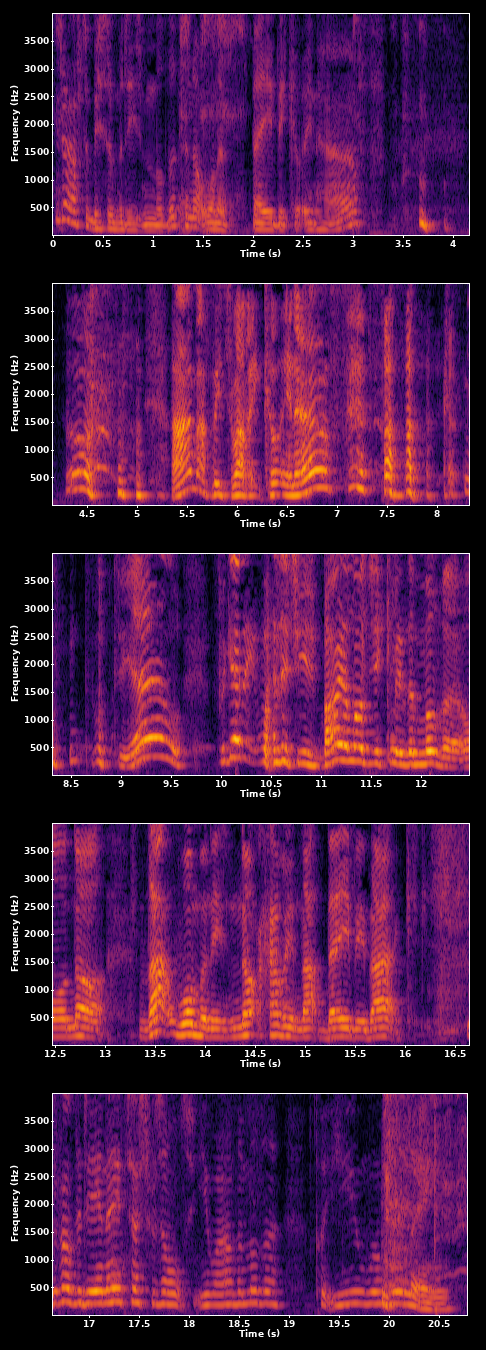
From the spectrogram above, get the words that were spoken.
You don't have to be somebody's mother to not want a baby cut in half. Oh, I'm happy to have it cut in half. Bloody hell. Forget it whether she's biologically the mother or not. That woman is not having that baby back. We've had the DNA test results. You are the mother. But you were willing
